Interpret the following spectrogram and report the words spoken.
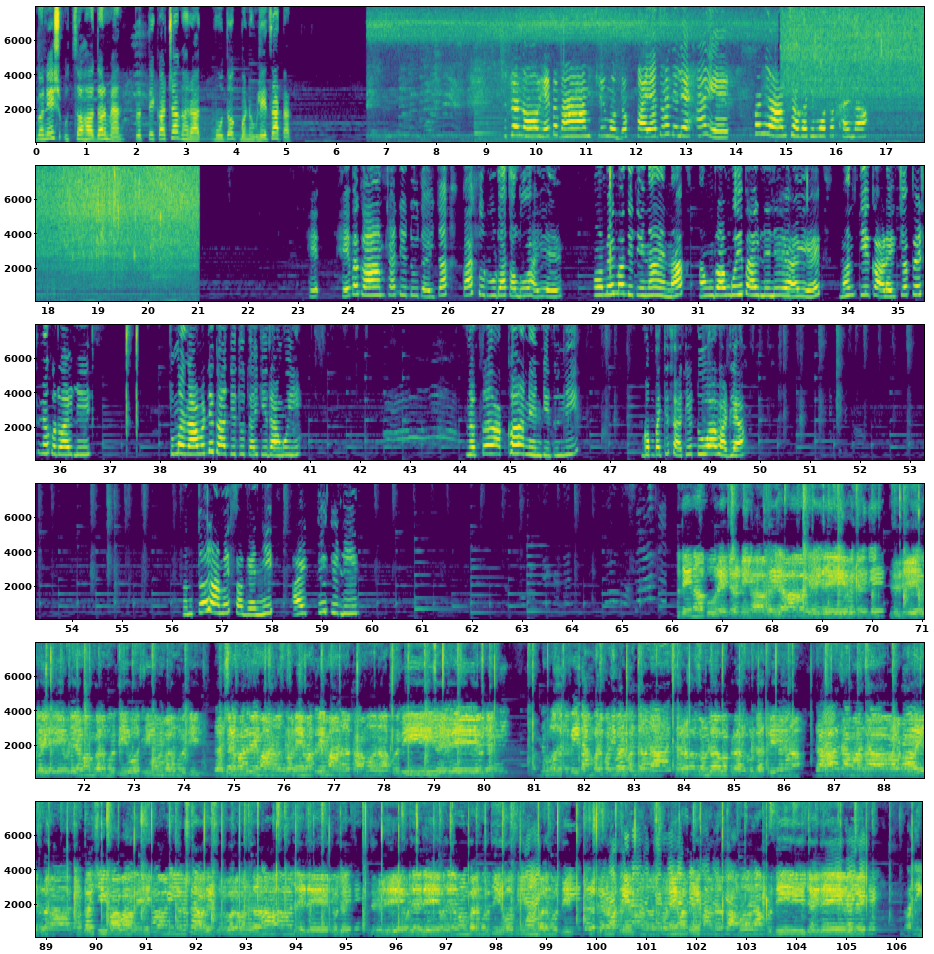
गणेश उत्सवादरम्यान प्रत्येकाच्या घरात मोदक बनवले जातात. हे बघा आमचे मोदक तयार झालेले आहे. आणि आमच्या घरी मोदक खायला रांगोळी पाहिलेली आहे. मग ती काढायचा प्रश्न करायली तुम्हाला आवडली का ती तुताईची रांगोळी? नंतर अख्खा नेंदी तुम्ही गणपतीसाठी दुवा काढल्या नंतर आम्ही सगळ्यांनी आयटी केली. देना पूरे चरणी घालया जय देव जय देव जय देव जय मंगल मूर्ती ओ श्री मंगल मूर्ती. दर्शन मात्रे मान स्वने मात्रे मान कामना पूर्ती जय देव जय पीतांबर परिवर वंदना सर्व सुंड वक्र सुंड त्रिनयना दहा सामाचा वाटाय वंदना सकशी पावावे निर्वाणी रक्षावे सुरवर वंदना. जय देव जय जय देव जय देव जय मंगल मूर्ती ओ श्री मंगल मूर्ती दर्शन मात्रे मान सोने मात्रे मान कामना प्रती जय देव जय जय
